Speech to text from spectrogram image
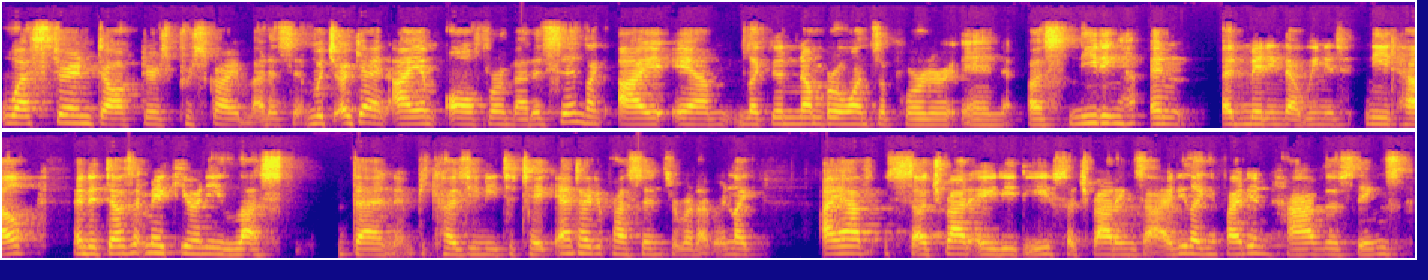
Western doctors prescribe medicine, which again, I am all for medicine. Like I am like the number one supporter in us needing and admitting that we need need help, and it doesn't make you any less then because you need to take antidepressants or whatever. And like I have such bad ADD, such bad anxiety. Like if I didn't have those things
